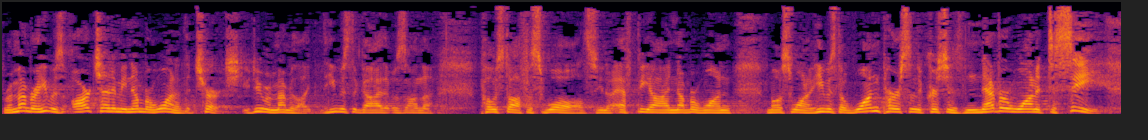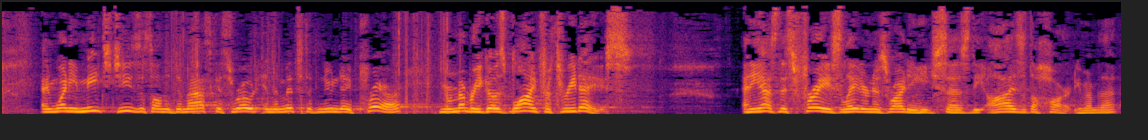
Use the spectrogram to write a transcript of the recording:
Remember, he was arch enemy number one of the church. You do remember, like, he was the guy that was on the post office walls, you know, FBI number one most wanted. He was the one person the Christians never wanted to see. And when he meets Jesus on the Damascus Road in the midst of noonday prayer, you remember he goes blind for three days. And he has this phrase later in his writing. He says, the eyes of the heart. You remember that?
